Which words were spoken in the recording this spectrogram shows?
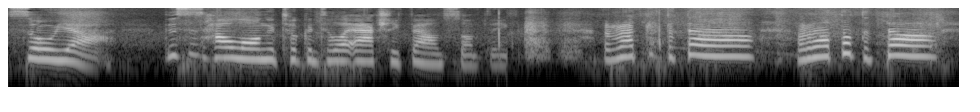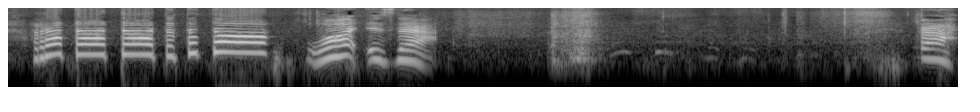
so yeah, this is how long it took until I actually found something. What is that? Ah.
